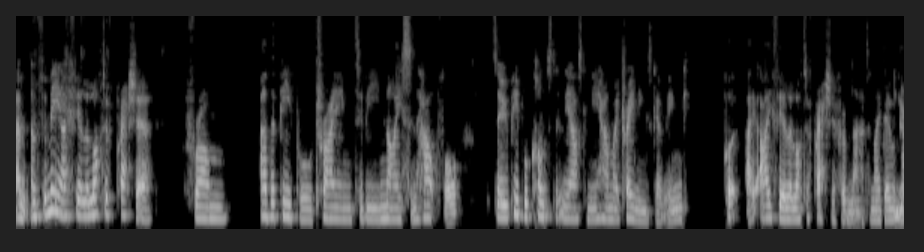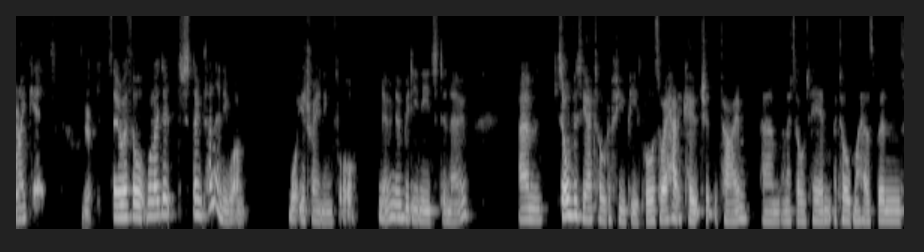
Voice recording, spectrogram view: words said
Um, and for me, I feel a lot of pressure from other people trying to be nice and helpful. So people constantly asking me how my training's going. Put I, I feel a lot of pressure from that, and I don't yeah. like it. Yeah. So I thought, well, I don't just don't tell anyone what you're training for. You know, nobody needs to know. Um, so obviously, I told a few people. So I had a coach at the time, um, and I told him. I told my husband.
